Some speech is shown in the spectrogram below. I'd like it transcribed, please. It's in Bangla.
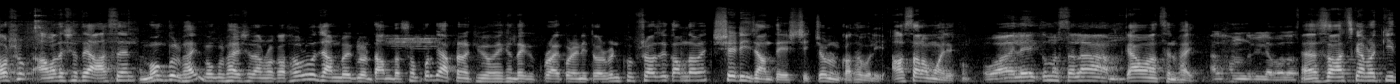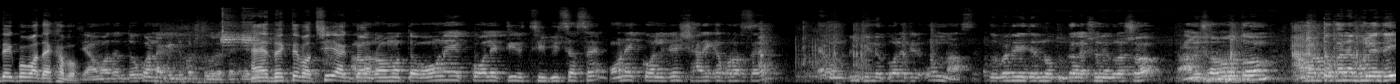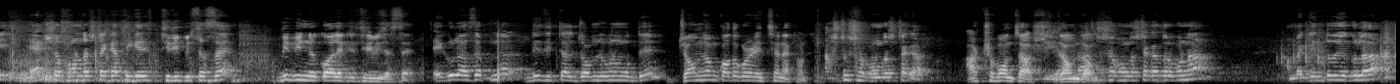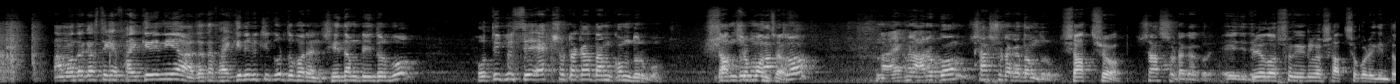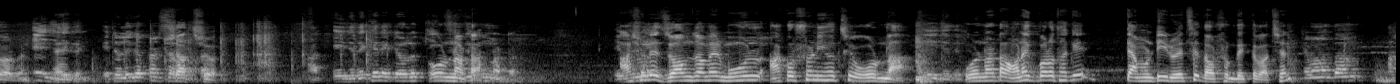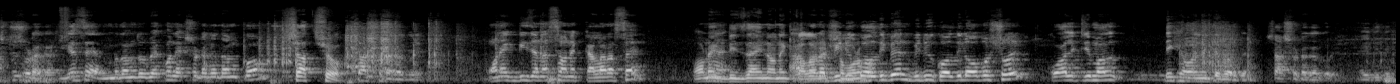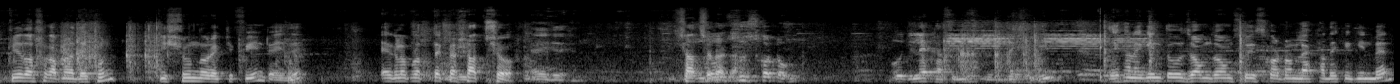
দর্শক আমাদের সাথে আছেন মকবুল ভাই। মকবুল ভাইয়ের সাথে আমরা কথা বলব জানব এগুলোর দাম দর সম্পর্কে। আপনারা কীভাবে এখান থেকে ক্রয় করে নিতে পারবেন খুব সহজে কম দামে সেটি জানতে এসেছি। চলুন কথা বলি। আসসালামু আলাইকুম। ওয়ালাইকুম আসসালাম। কেমন আছেন ভাই? আলহামদুলিল্লাহ ভালো। আজকে আমরা কি দেখব বা দেখাবো? আমাদের দোকানটা কিন্তু কষ্ট করে হ্যাঁ দেখতে পাচ্ছি একদম। রহমতে অনেক কোয়ালিটির থ্রি পিস আছে অনেক কোয়ালিটির শাড়ি কাপড় আছে। এবং বিভিন্ন কোয়ালিটির ওড়না আছে। কুরবানির ঈদের নতুন কালেকশন এগুলো সব আমি সর্বপ্রথম আমার দোকানে বলে দিই একশো পঞ্চাশ টাকা থেকে থ্রি পিস আছে বিভিন্ন কোয়ালিটির থ্রি পিস আছে। এগুলো আছে আপনার ডিজিটাল জমজমের মধ্যে। জমজম কত করে নিচ্ছেন এখন? আটশোশো পঞ্চাশ টাকা। আটশো পঞ্চাশ জমজম। আটশোশো পঞ্চাশ টাকা ধরবো না। আমরা কিন্তু এগুলা আমাদের কাছ থেকে ফাইকারি নিয়ে যাতে ফাইকারি বিক্রি করতে পারেন সেই দামটাই ধরবো। প্রতি পিসে একশো টাকা দাম কম ধরবো। দাম ধরবো মাত্র না এখন আরও কম সাতশো টাকা দাম ধরবো। সাতশো? সাতশো টাকা করে এই যে প্রিয় দর্শক এগুলো সাতশো করে কিনতে পারবেন। এই যে এটা হলো আপনার সাতশো আর এই যে দেখেন এটা হলো ওড়নাটা। ওড়নাটা। আসলে জমজমের মূল আকর্ষণই হচ্ছে ওড়না। ওড়নাটা অনেক বড় থাকে তেমনটি রয়েছে দর্শক দেখতে পাচ্ছেন। কেমন দাম? আটশোশো টাকা ঠিক আছে? দাম ধরবো এখন একশো টাকা দাম কম। সাতশো। চারশো টাকা করে। অনেক ডিজাইন আছে অনেক কালার আছে। অনেক হ্যাঁ। ডিজাইন অনেক কালার ভিডিও কল দিবেন ভিডিও কল দিলে অবশ্যই কোয়ালিটি মাল দেখে মাল নিতে পারবেন। সাতশো টাকা করে। এই যে প্রিয় দর্শক আপনারা দেখুন কি সুন্দর একটি প্রিন্ট এই যে। এগুলো প্রত্যেকটা সাতশো। এই যে দেখেন। সাতশো টাকা। সুইচ কটন ওই যে লেখা আছে দেখে দিন এখানে কিন্তু জমজম সুইস কটন লেখা দেখে কিনবেন।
